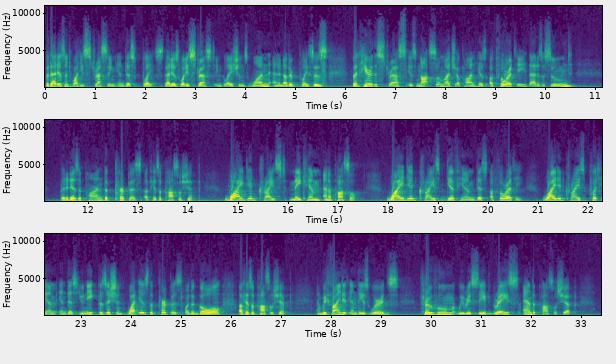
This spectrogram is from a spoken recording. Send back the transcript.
But that isn't what he's stressing in this place. That is what he stressed in Galatians 1 and in other places. But here the stress is not so much upon his authority, that is assumed, but it is upon the purpose of his apostleship. Why did Christ make him an apostle? Why did Christ give him this authority? Why did Christ put him in this unique position? What is the purpose or the goal of his apostleship? And we find it in these words through whom we received grace and apostleship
